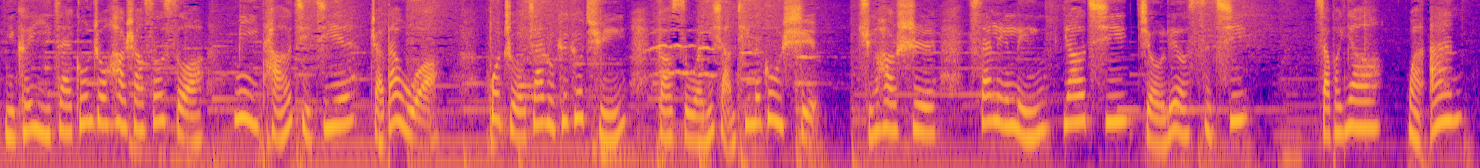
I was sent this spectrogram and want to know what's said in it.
你可以在公众号上搜索“蜜桃姐姐”找到我，或者加入 QQ 群，告诉我你想听的故事。群号是三零零幺七九六四七。小朋友，晚安。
